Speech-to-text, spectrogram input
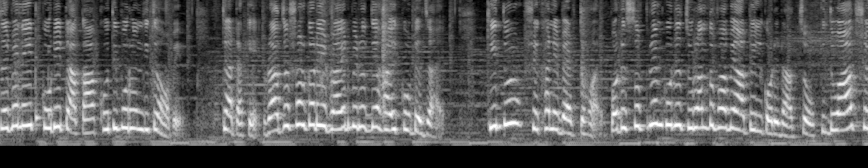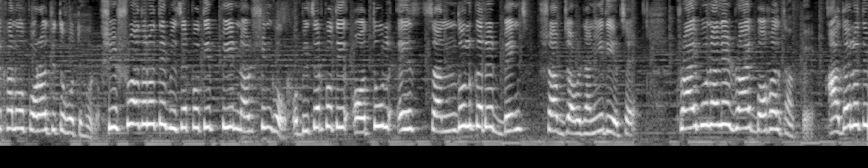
সেভেন এইট কোটি টাকা ক্ষতিপূরণ দিতে হবে। টাটাকে রাজ্য সরকারের রায়ের বিরুদ্ধে হাইকোর্টে যায়। কিন্তু সেখানে ব্যর্থ হয়। পরে সুপ্রিম কোর্টে চূড়ান্তভাবে আপিল করে রাজ্য, কিন্তু আজ সেখানেও পরাজিত হতে হলো। শীর্ষ আদালতে বিচারপতি পি নরসিংহ ও বিচারপতি অতুল এস চান্দুলকরের বেঞ্চ জবাব জানিয়ে দিয়েছে। ট্রাইব্যুনালের রায় বহাল থাকবে। আদালতে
